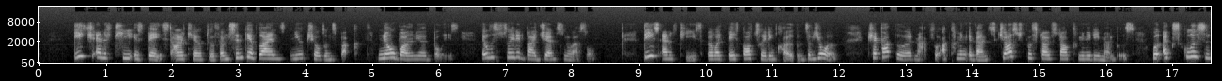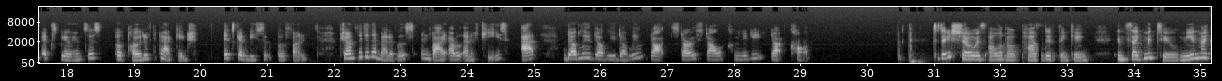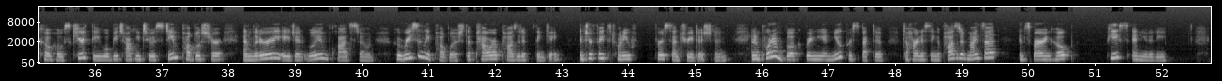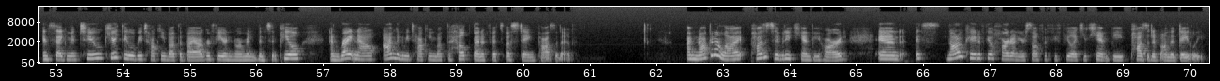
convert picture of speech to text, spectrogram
Each NFT is based on a character from Cynthia Bryan's new children's book, No Barnyard Bullies, illustrated by Jensen Russell. These NFTs are like baseball trading cards of yore. Check out the roadmap for upcoming events just for Star Style community members, where exclusive experiences are part of the package. It's going to be super fun. Jump into the metaverse and buy our NFTs at www.starstylecommunity.com. Today's show is all about positive thinking. In segment two, me and my co host Kirthi will be talking to esteemed publisher and literary agent William Gladstone, who recently published The Power of Positive Thinking Interfaith 21st Century Edition, an important book bringing a new perspective to harnessing a positive mindset, inspiring hope, peace, and unity. In segment two, Kirthi will be talking about the biography of Norman Vincent Peale, and right now, I'm going to be talking about the health benefits of staying positive. I'm not going to lie, positivity can be hard. And it's not okay to feel hard on yourself if you feel like you can't be positive on the daily.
